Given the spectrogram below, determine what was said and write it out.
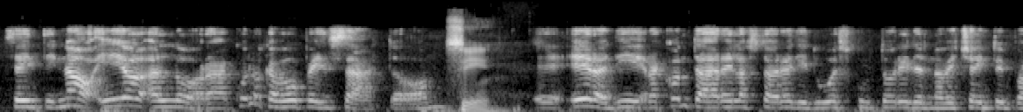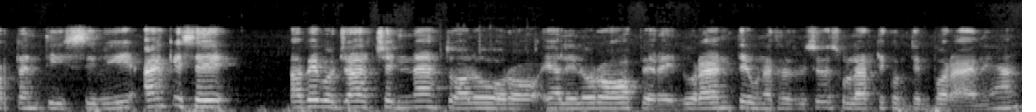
Senti, no, io allora quello che avevo pensato sì. eh, era di raccontare la storia di due scultori del Novecento importantissimi, anche se avevo già accennato a loro e alle loro opere durante una trasmissione sull'arte contemporanea,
